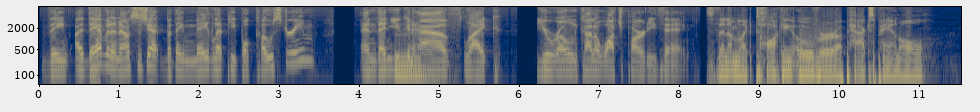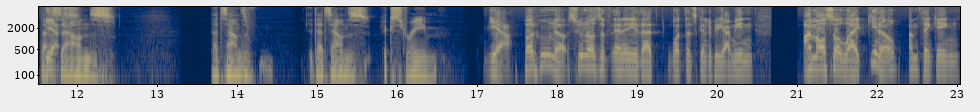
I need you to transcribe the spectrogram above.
they uh, they haven't announced this yet, but they may let people co-stream, and then you can Mm. have like your own kind of watch party thing. So then I'm like talking over a PAX panel. That Yes. sounds. That sounds. That sounds extreme. Yeah, but who knows? Who knows if any of that what that's going to be? I mean, I'm also like, you know, I'm thinking,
